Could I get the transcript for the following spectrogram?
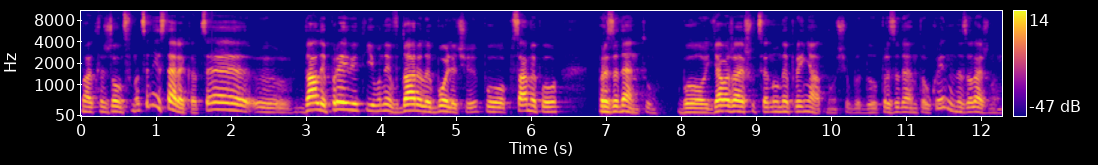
Майкла Джонсона. Це не істерика, це е, дали привід і вони вдарили боляче по, саме по президенту. Бо я вважаю, що це ну, неприйнятно, щоб до президента України, незалежно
